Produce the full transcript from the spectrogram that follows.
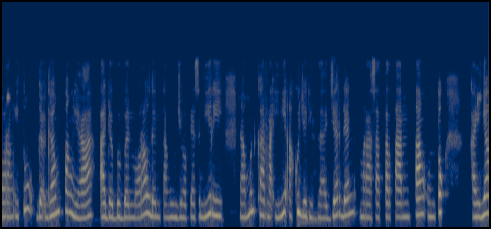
orang itu gak gampang ya, ada beban moral dan tanggung jawabnya sendiri. Namun karena ini aku jadi belajar dan merasa tertantang untuk kayaknya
